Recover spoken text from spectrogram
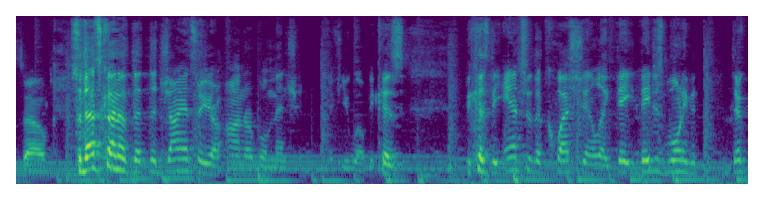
So, so that's kind of the, the Giants are your honorable mention, if you will, because because the answer to the question, like they, they just won't even. They're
